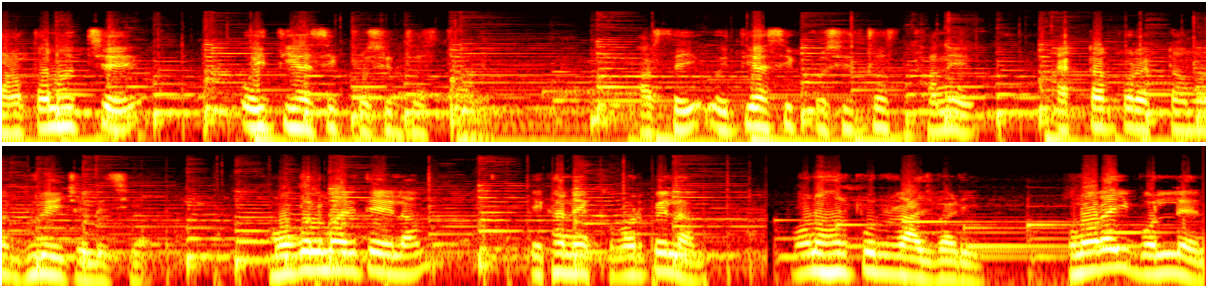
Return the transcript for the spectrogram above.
দাঁতন হচ্ছে ঐতিহাসিক প্রসিদ্ধ স্থান। আর সেই ঐতিহাসিক প্রসিদ্ধ স্থানে একটার পর একটা আমরা ঘুরেই চলেছি। মোগলমারিতে এলাম। এখানে খবর পেলাম মনোহরপুর রাজবাড়ি। ওনারাই বললেন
